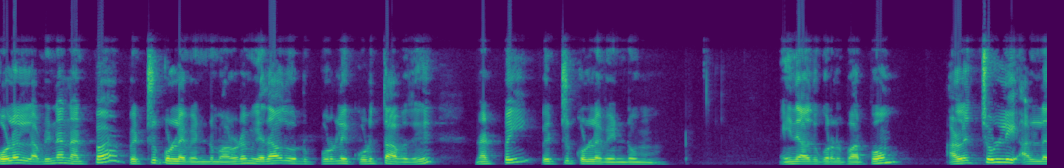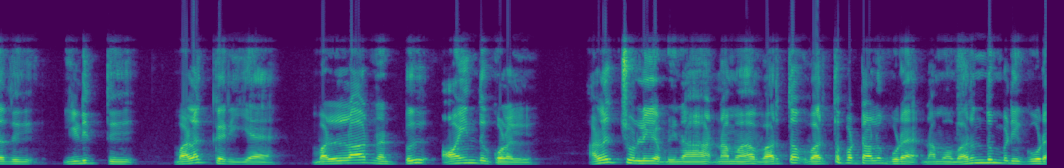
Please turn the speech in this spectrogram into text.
குழல். அப்படின்னா நட்பை பெற்றுக்கொள்ள வேண்டும். அவரிடம் ஏதாவது ஒரு பொருளை கொடுத்தாவது நட்பை பெற்றுக்கொள்ள வேண்டும். ஐந்தாவது குரல் பார்ப்போம். அழச்சொல்லி அல்லது இடித்து வழக்கறிய வல்லார் நட்பு ஆய்ந்து குழல். அழச்சொல்லி அப்படின்னா நம்ம வருத்த வருத்தப்பட்டாலும் கூட நம்ம வருந்தும்படி கூட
